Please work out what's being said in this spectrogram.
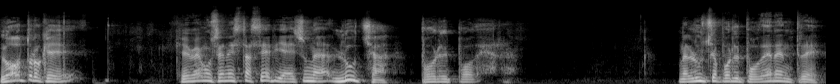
Lo otro que, que vemos en esta serie es una lucha por el poder. una lucha por el poder entre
